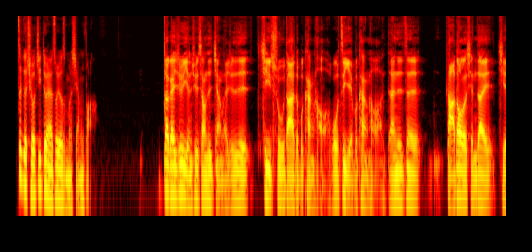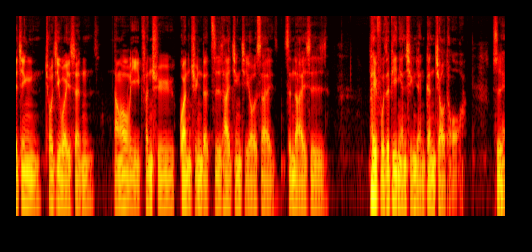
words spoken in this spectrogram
这个球季对来说有什么想法？大概就是延续上次讲的，就是季初大家都不看好啊，我自己也不看好啊，但是这。打到了现在接近球季尾声，然后以分区冠军的姿态进季后赛，真的还是佩服这批年轻人跟教头啊！是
